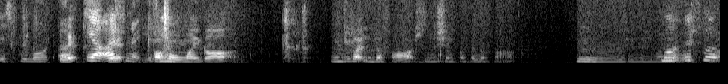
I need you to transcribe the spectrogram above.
lipstick. Lipstick. Yeah, I snake. Oh my god. Would you like love hearts in the shape of a love heart? Hmm. If you really wanna What is that?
